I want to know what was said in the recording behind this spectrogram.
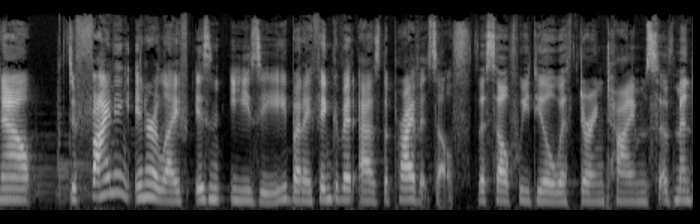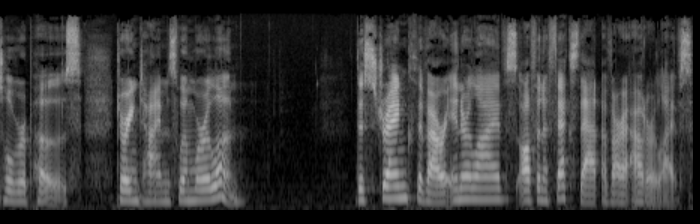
Now, Defining inner life isn't easy, but I think of it as the private self, the self we deal with during times of mental repose, during times when we're alone. The strength of our inner lives often affects that of our outer lives.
